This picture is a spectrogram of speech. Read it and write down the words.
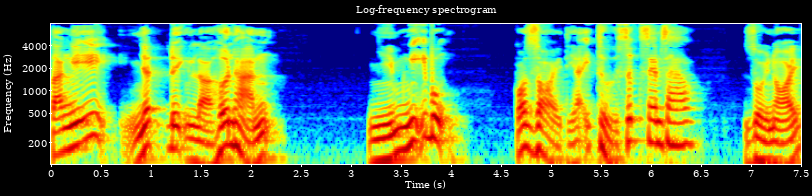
ta nghĩ nhất định là hơn hẳn. Nhím nghĩ bụng, có giỏi thì hãy thử sức xem sao. Rồi nói,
